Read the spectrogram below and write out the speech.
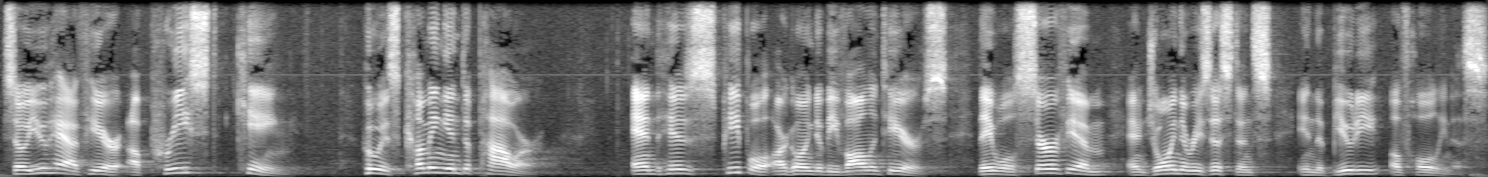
So you have here a priest king who is coming into power and his people are going to be volunteers. They will serve him and join the resistance in the beauty of holiness.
